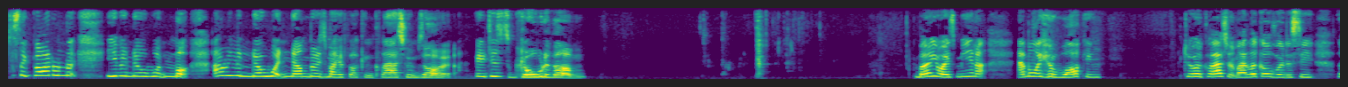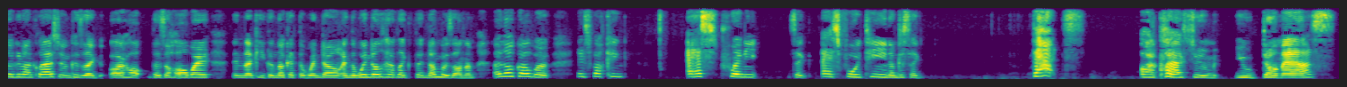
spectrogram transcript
just like, but I don't even know what mo- I don't even know what numbers my fucking classrooms are. I just go to them. But anyways, me and uh, Emily are walking to our classroom. I look over to see look in our classroom because like our hall there's a hallway and like you can look at the window and the windows have like the numbers on them. I look over, it's fucking S twenty. It's like S fourteen. I'm just like, that's our classroom, you dumbass.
